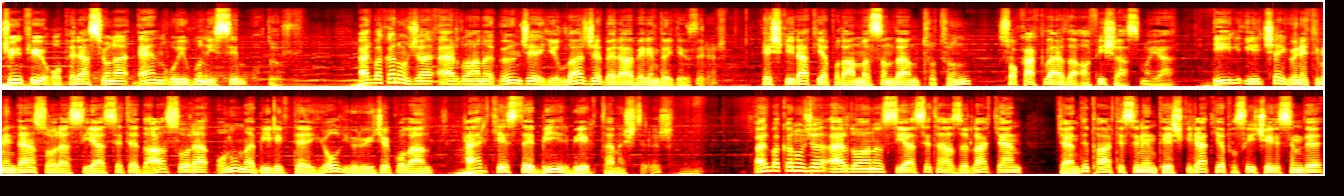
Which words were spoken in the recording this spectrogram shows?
Çünkü operasyona en uygun isim odur. Erbakan Hoca Erdoğan'ı önce yıllarca beraberinde gezdirir. Teşkilat yapılanmasından tutun, sokaklarda afiş asmaya, il ilçe yönetiminden sonra siyasete daha sonra onunla birlikte yol yürüyecek olan herkesle bir bir tanıştırır. Erbakan Hoca Erdoğan'ı siyasete hazırlarken kendi partisinin teşkilat yapısı içerisinde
